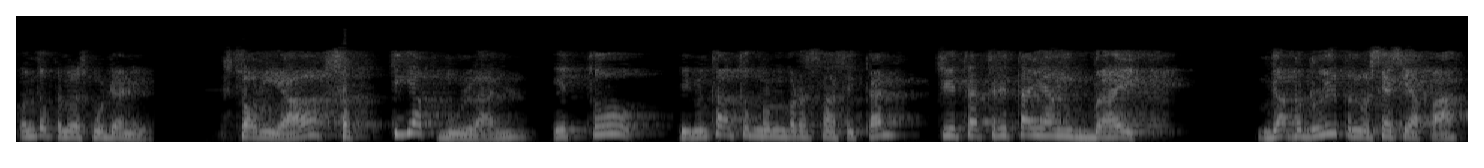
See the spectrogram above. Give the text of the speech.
untuk penulis muda nih. Storyal setiap bulan itu diminta untuk mempresentasikan cerita-cerita yang baik. Nggak peduli penulisnya siapa,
